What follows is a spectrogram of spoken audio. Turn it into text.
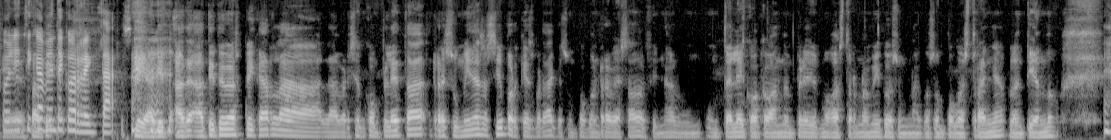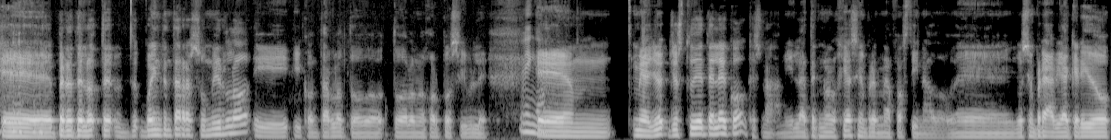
Políticamente correcta. Sí, a ti, te voy a explicar la, versión completa, resumida eso sí, porque es verdad que es un poco enrevesado al final, un, teleco acabando en periodismo gastronómico es una cosa un poco extraña, lo entiendo, eh, pero te, lo, voy a intentar resumirlo y contarlo todo, todo lo mejor posible. Em, mira, yo, yo, estudié Teleco, que es a mí la tecnología siempre me ha fascinado. Eh, yo siempre había querido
